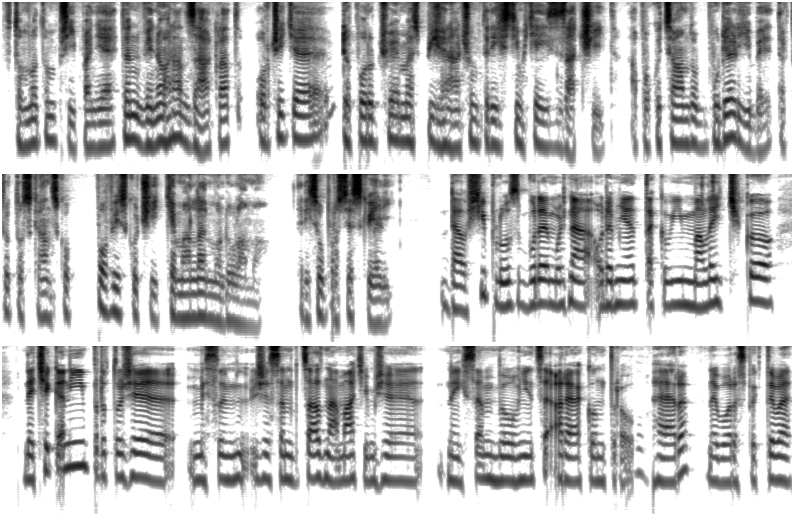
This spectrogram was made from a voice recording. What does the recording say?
v tomto případě ten Vinohrad základ určitě doporučujeme spíš hráčům, kteří s tím chtějí začít. A pokud se vám to bude líbit, tak to Toskánsko povyskočí těma modulama, které jsou prostě skvělý. Další plus bude možná ode mě takový maličko nečekaný, protože myslím, že jsem docela známá tím, že nejsem milovnice area control her, nebo respektive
